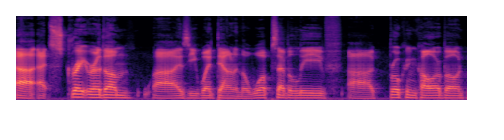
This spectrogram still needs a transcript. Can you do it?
uh, at Straight Rhythm uh, as he went down in the whoops, I believe. Uh, broken collarbone.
